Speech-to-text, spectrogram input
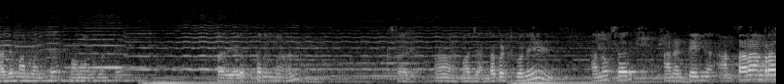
అదే మనం అంటే మనం అనమంటే పది ఏడుస్తానమ్మా అని సరే మా జెండా పెట్టుకొని అని ఒకసారి. అని అంటే అంటారా అనరా?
